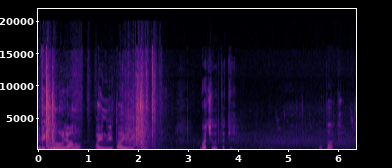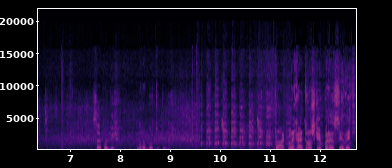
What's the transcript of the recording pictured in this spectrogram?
вікно глянув, а він літає в вікно. Бачили таке? Отак. Все, побіг. На роботу побіг. Так, нехай трошки пересидить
